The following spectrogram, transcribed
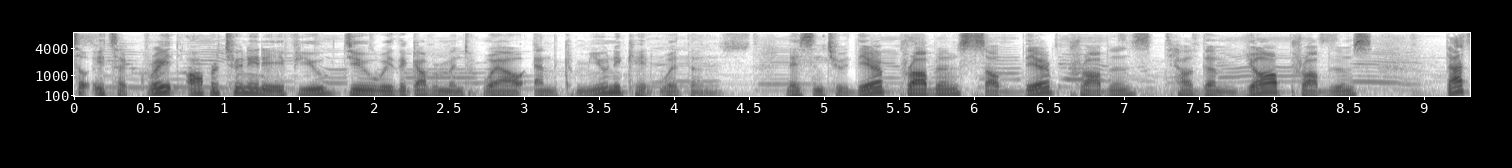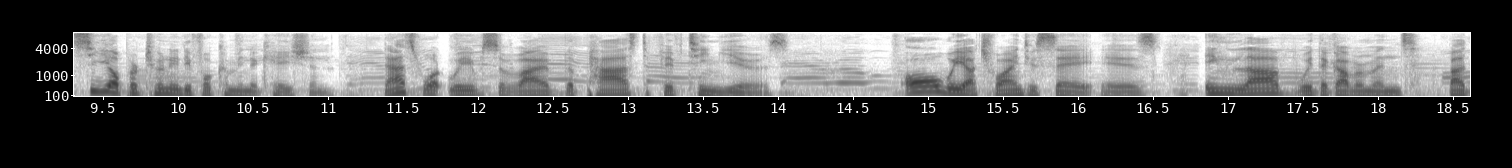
So it's a great opportunity if you deal with the government well and communicate with them. Listen to their problems, solve their problems, tell them your problems. That's the opportunity for communication. That's what we've survived the past 15 years. All we are trying to say is in love with the government, but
